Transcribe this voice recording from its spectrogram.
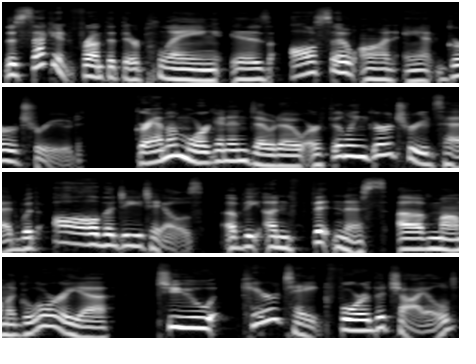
The second front that they're playing is also on Aunt Gertrude. Grandma Morgan and Dodo are filling Gertrude's head with all the details of the unfitness of Mama Gloria to caretake for the child.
